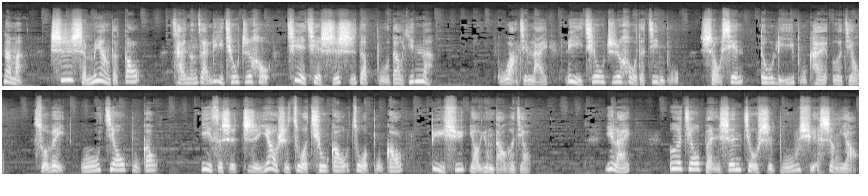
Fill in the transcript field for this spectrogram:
那么吃什么样的膏才能在立秋之后切切实实的补到阴呢？古往今来，立秋之后的进补，首先都离不开阿胶。所谓无胶不高。意思是，只要是做秋膏、做补膏，必须要用到阿胶。一来，阿胶本身就是补血圣药，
